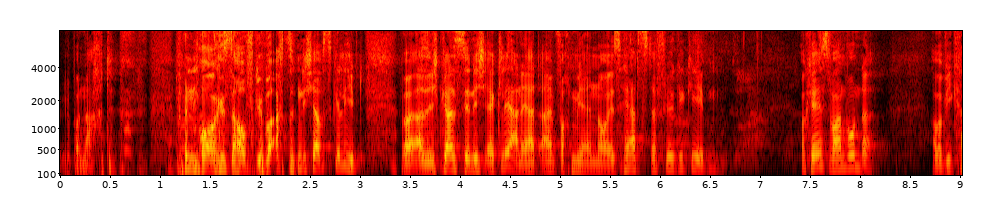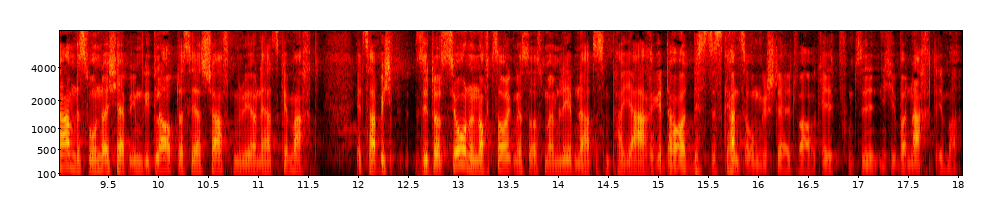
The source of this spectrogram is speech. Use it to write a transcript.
über Nacht. Ich bin morgens aufgewacht und ich habe es geliebt. Also ich kann es dir nicht erklären. Er hat einfach mir ein neues Herz dafür gegeben. Okay, es war ein Wunder. Aber wie kam das Wunder? Ich habe ihm geglaubt, dass er es schafft mit mir und er hat es gemacht. Jetzt habe ich Situationen, noch Zeugnisse aus meinem Leben, da hat es ein paar Jahre gedauert, bis das Ganze umgestellt war. Okay, funktioniert nicht über Nacht immer.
